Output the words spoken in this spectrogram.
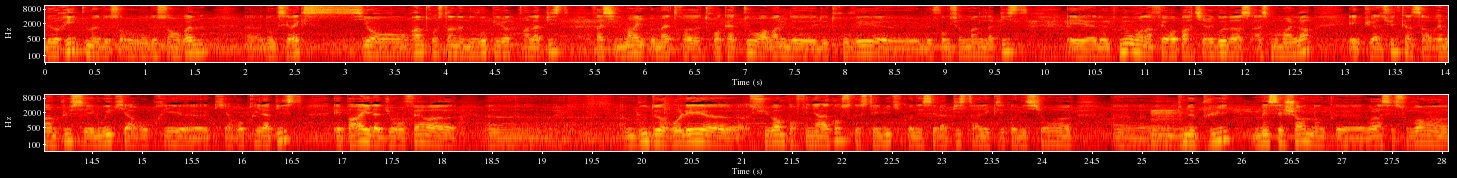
le rythme de son, de son run. donc c'est vrai que si on rentre au stand, un nouveau pilote prend la piste, facilement il peut mettre 3-4 euh, tours avant de, trouver euh, le fonctionnement de la piste. Et euh, donc nous on a fait repartir Hugo à, ce moment-là. Et puis ensuite quand ça a vraiment plu c'est Louis qui a repris, qui a repris la piste. Et pareil il a dû refaire un bout de relais suivant pour finir la course, parce que c'était lui qui connaissait la piste avec les conditions euh, pneus pluie, mais séchant. Donc voilà, c'est souvent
